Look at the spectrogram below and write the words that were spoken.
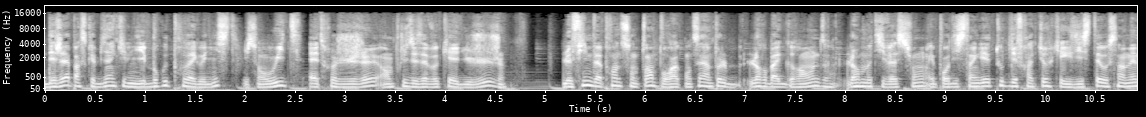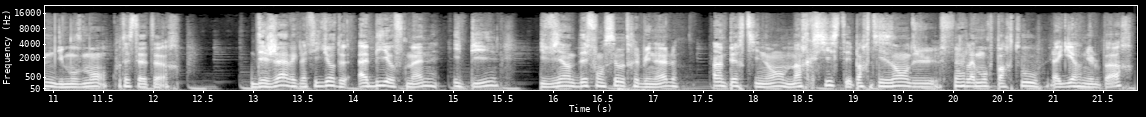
Déjà parce que bien qu'il n'y ait beaucoup de protagonistes, ils sont 8 à être jugés, en plus des avocats et du juge, le film va prendre son temps pour raconter un peu le- leur background, leur motivation et pour distinguer toutes les fractures qui existaient au sein même du mouvement contestateur. Déjà avec la figure de Abby Hoffman, hippie, qui vient défoncer au tribunal, impertinent, marxiste et partisan du faire l'amour partout, la guerre nulle part,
